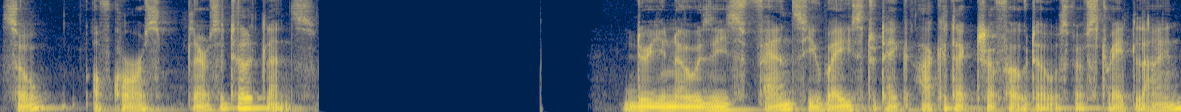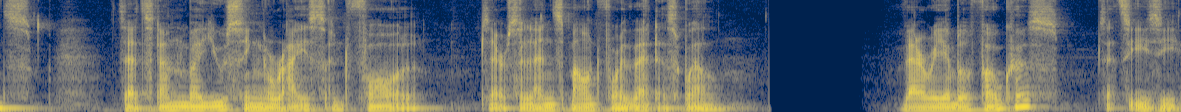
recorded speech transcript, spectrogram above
So, of course, there's a tilt lens. Do you know these fancy ways to take architecture photos with straight lines? That's done by using rise and fall. There's a lens mount for that as well. Variable focus? That's easy.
